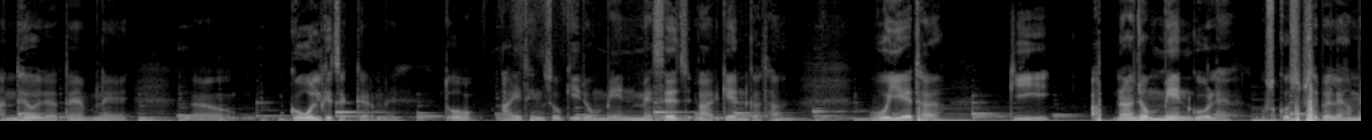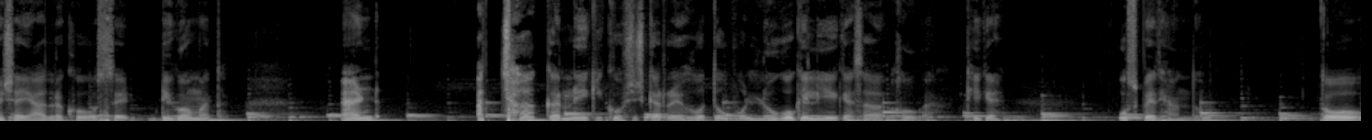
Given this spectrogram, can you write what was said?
अंधे हो जाते हैं अपने गोल के चक्कर में। तो आई थिंक सो कि जो मेन मैसेज आर्केन का था, वो ये था कि अपना जो मेन गोल है, उसको सबसे पहले हमेशा याद रखो, उससे डिगो मत। एंड अच्छा करने की कोशिश कर रहे हो तो वो लोगों के लिए कैसा होगा, ठीक है? उस पर ध्यान दो। तो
